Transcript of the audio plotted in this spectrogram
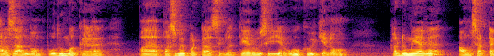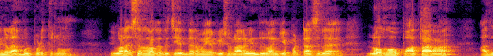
அரசாங்கம் பொதுமக்களை ப பசுமை பட்டாசுகளை தேர்வு செய்ய ஊக்குவிக்கணும். கடுமையாக அவங்க சட்டங்களை அமுல்படுத்தணும். இது வளசரவாக்கத்தை சேர்ந்த நம்ம ஏற்கனவே சொன்ன அரவிந்த் வாங்கிய பட்டாசில் லோகோவை பார்த்தாராம். அது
